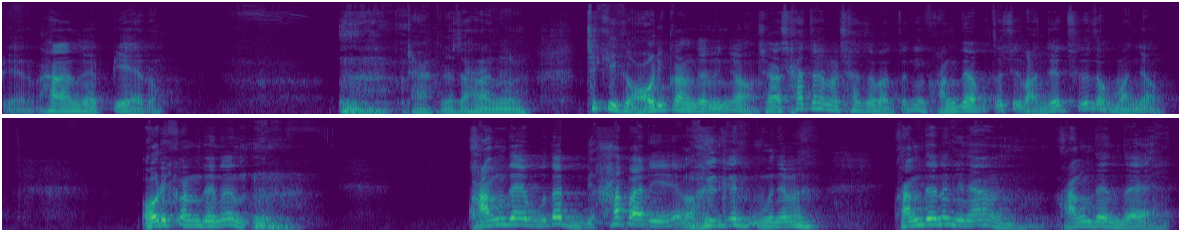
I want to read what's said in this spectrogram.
삐에로. 하나님의 삐에로. 자, 그래서 하나님, 특히 그 어릿광대는요, 제가 사전을 찾아봤더니 광대하고 뜻이 완전히 틀리더구만요. 어릿광대는 광대보다 하발이에요. 그러니까 뭐냐면, 광대는 그냥 광대인데,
